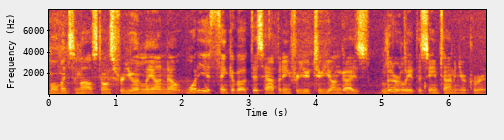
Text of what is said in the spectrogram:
moments and milestones for you and Leon. Now, what do you think about this happening for you two young guys, literally at the same time in your career?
